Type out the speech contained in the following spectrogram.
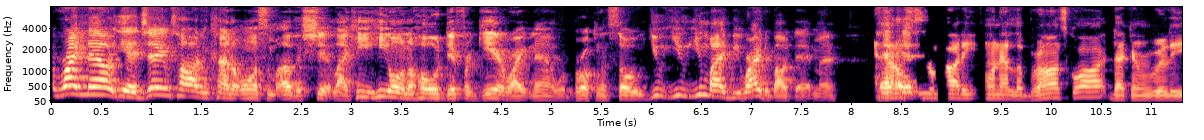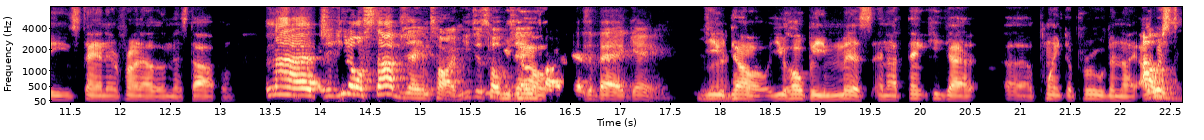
Right now, yeah, James Harden kind of on some other shit. Like he he on a whole different gear right now with Brooklyn. So you you you might be right about that, man. And I don't see nobody on that LeBron squad that can really stand in front of him and stop him. Nah, you don't stop James Harden. You just hope You James don't. Harden has a bad game. You don't. You hope he missed, and I think he got a point to prove tonight. I, I, wish. was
